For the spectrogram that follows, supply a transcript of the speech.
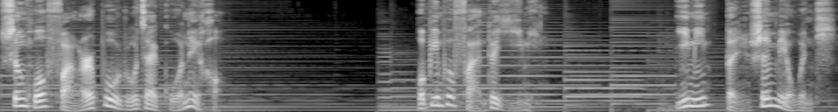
生活反而不如在国内好。我并不反对移民，移民本身没有问题，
